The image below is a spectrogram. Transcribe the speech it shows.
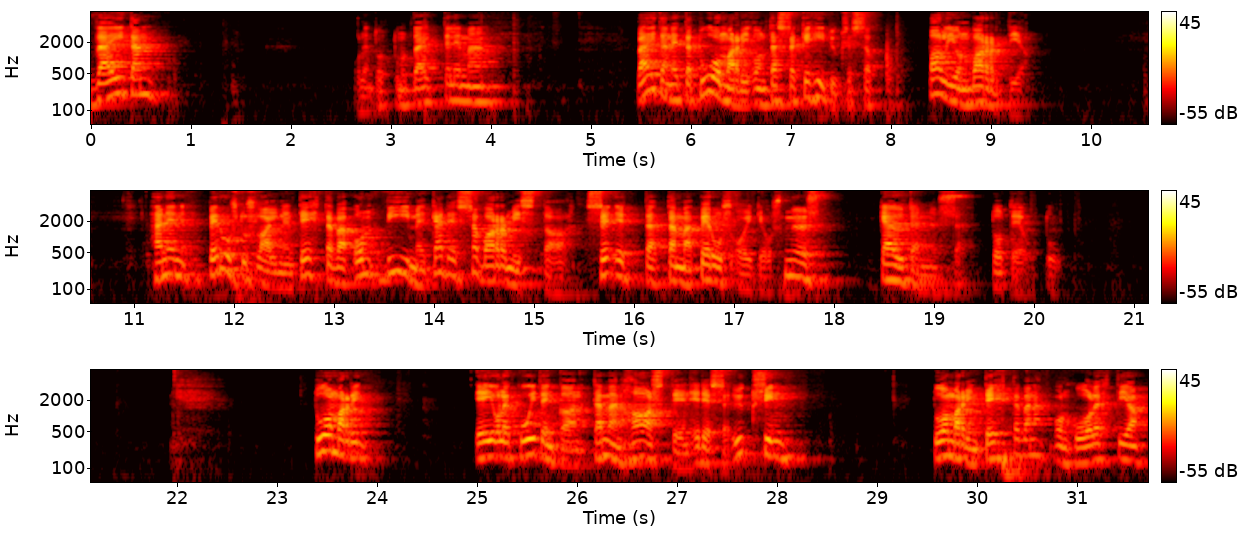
Väitän, olen tottunut väittelemään, väitän, että tuomari on tässä kehityksessä paljon vartija. Hänen perustuslaillinen tehtävä on viime kädessä varmistaa se, että tämä perusoikeus myös käytännössä toteutuu. Tuomari ei ole kuitenkaan tämän haasteen edessä yksin. Tuomarin tehtävänä on huolehtia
